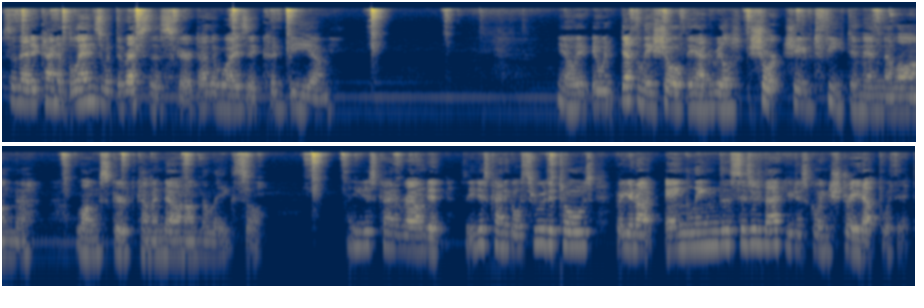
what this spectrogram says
So that it kind of blends with the rest of the skirt. Otherwise it could be, um, you know, it, it would definitely show if they had real short shaved feet and then a long, uh, long skirt coming down on the legs. So and you just kind of round it. So you just kind of go through the toes, but you're not angling the scissors back. You're just going straight up with it.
